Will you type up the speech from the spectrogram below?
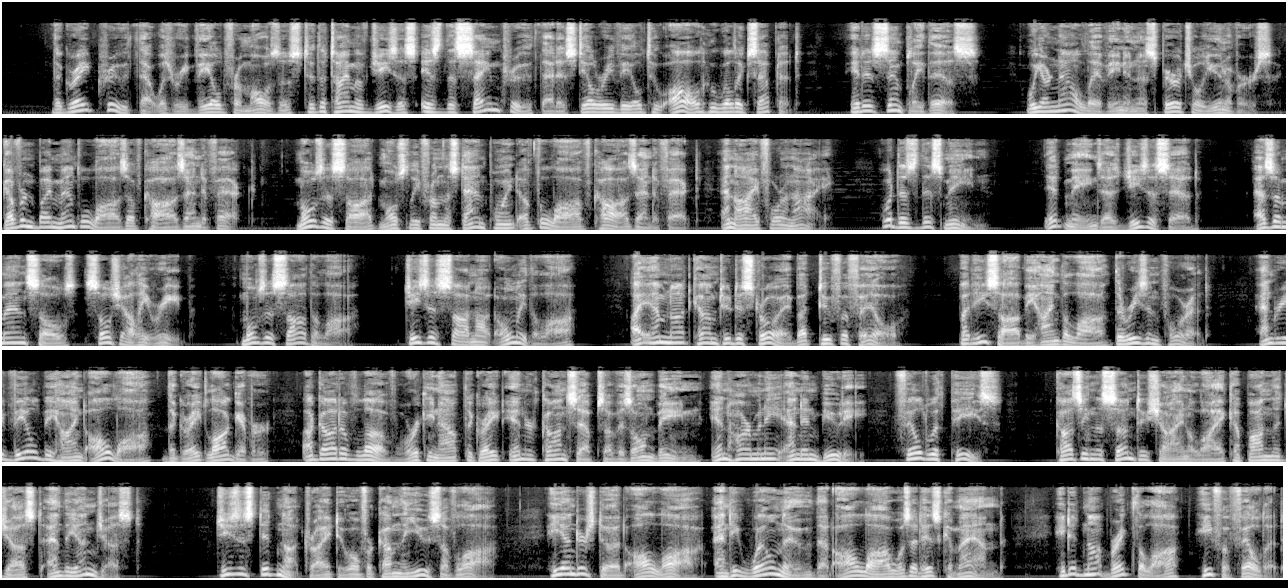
The great truth that was revealed from Moses to the time of Jesus is the same truth that is still revealed to all who will accept it. It is simply this. We are now living in a spiritual universe, governed by mental laws of cause and effect. Moses saw it mostly from the standpoint of the law of cause and effect, an eye for an eye. What does this mean? It means, as Jesus said, "As a man sows, so shall he reap." Moses saw the law. Jesus saw not only the law, I am not come to destroy but to fulfill, but he saw behind the law the reason for it, and revealed behind all law the great lawgiver, a God of love working out the great inner concepts of his own being in harmony and in beauty, filled with peace, causing the sun to shine alike upon the just and the unjust. Jesus did not try to overcome the use of law. He understood all law and he well knew that all law was at his command. He did not break the law, he fulfilled it.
